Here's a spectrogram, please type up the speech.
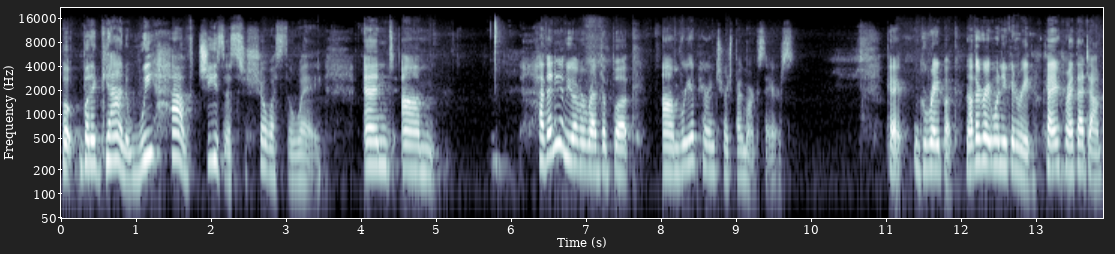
but but again, we have Jesus to show us the way. And um, have any of you ever read the book um, Reappearing Church by Mark Sayers? Okay, great book. Another great one you can read. Okay, write that down.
